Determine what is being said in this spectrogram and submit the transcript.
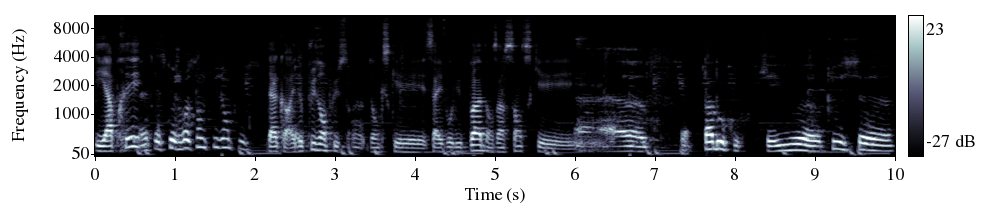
Et après. Ben, c'est ce que je ressens de plus en plus. D'accord, et de plus en plus. Donc, ce qui est, ça évolue pas dans un sens qui est. Euh, pas beaucoup. J'ai eu euh, plus. Euh,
